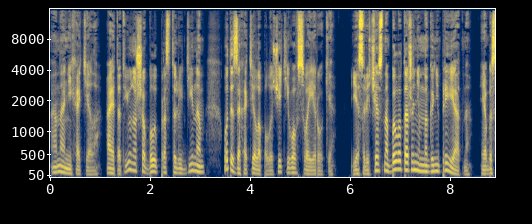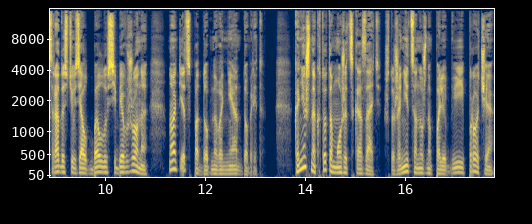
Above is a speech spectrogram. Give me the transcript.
она не хотела, а этот юноша был простолюдином, вот и захотела получить его в свои руки. Если честно, было даже немного неприятно. Я бы с радостью взял Беллу себе в жены, но отец подобного не одобрит. Конечно, кто-то может сказать, что жениться нужно по любви и прочее,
